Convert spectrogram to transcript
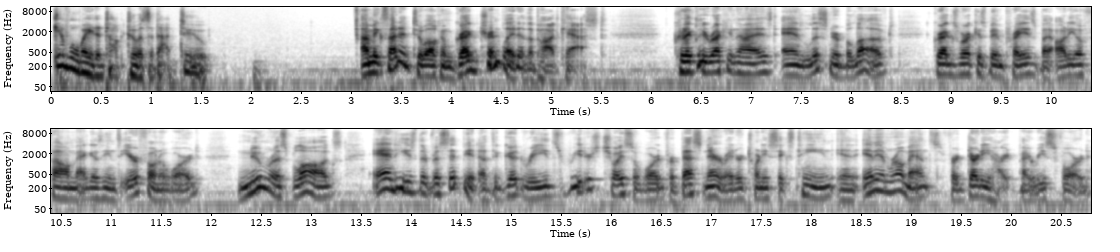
giveaway to talk to us about, too. I'm excited to welcome Greg Tremblay to the podcast. Critically recognized and listener beloved, Greg's work has been praised by AudioFile Magazine's Earphone Award, numerous blogs, and he's the recipient of the Goodreads Reader's Choice Award for Best Narrator 2016 in MM Romance for Dirty Heart by Rhys Ford.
